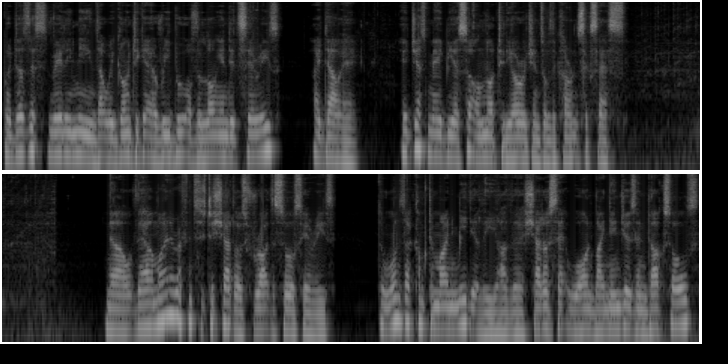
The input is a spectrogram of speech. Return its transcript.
but does this really mean that we're going to get a reboot of the long-ended series? I doubt it. It just may be a subtle nod to the origins of the current success. Now, there are minor references to shadows throughout the Soul series. The ones that come to mind immediately are the shadow set worn by ninjas in Dark Souls,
